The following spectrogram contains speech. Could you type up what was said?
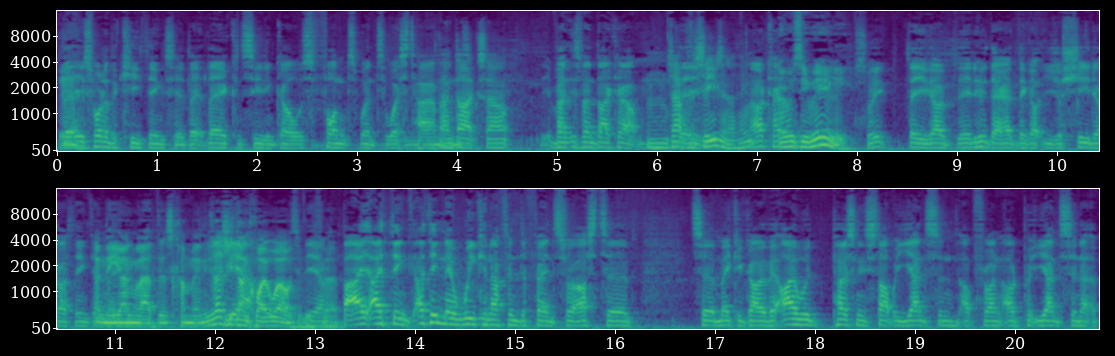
Yeah. It's one of the key things here. They, they're conceding goals. Fonte went to West Ham. Van Dijk's out. Van, is Van Dijk out? Mm, he's out for the season, I think. Okay. Oh, is he really? Sweet. There you go. They, who they they got Yoshida, I think, And the they- young lad that's come in, He's actually Yeah. done quite well, to be yeah, fair. but I, I think I think they're weak enough in defence for us to to make a go of it. I would personally start with Janssen up front. I'd put Janssen at a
